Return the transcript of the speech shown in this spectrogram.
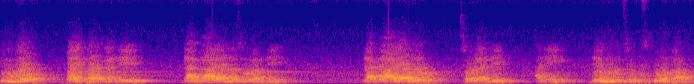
ఇదిగో భయపడకండి నా గాయాలు చూడండి నా గాయాలు చూడండి అని దేవుడు చూపిస్తూ ఉన్నారు.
